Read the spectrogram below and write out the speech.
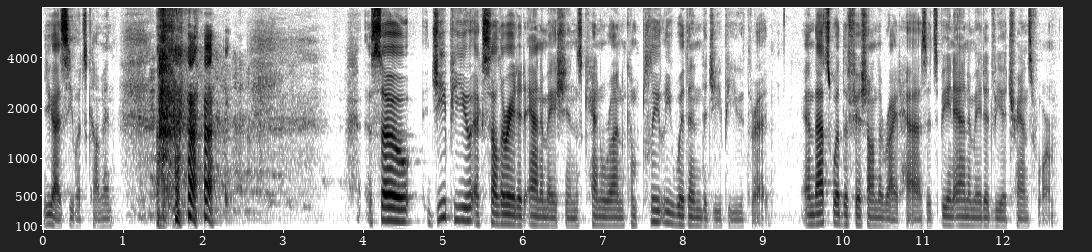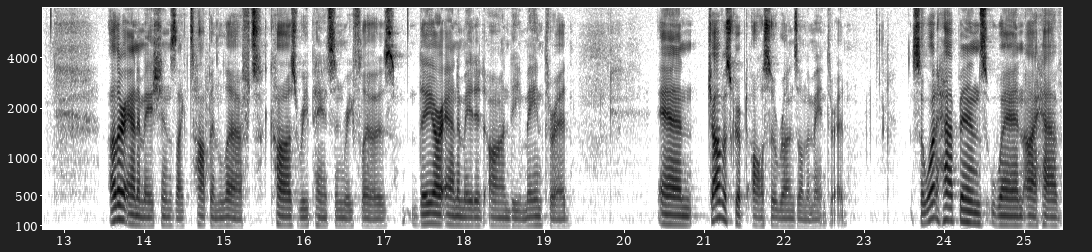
You guys see what's coming. so GPU accelerated animations can run completely within the GPU thread. And that's what the fish on the right has. It's being animated via transform. Other animations like top and left cause repaints and reflows. They are animated on the main thread and JavaScript also runs on the main thread. So what happens when I have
